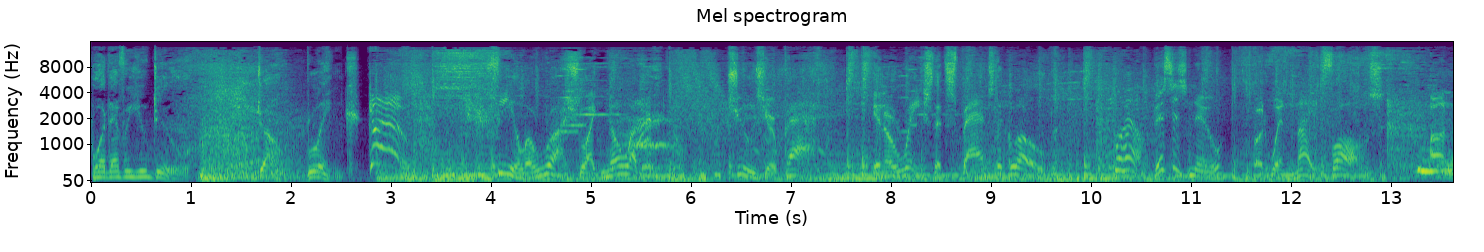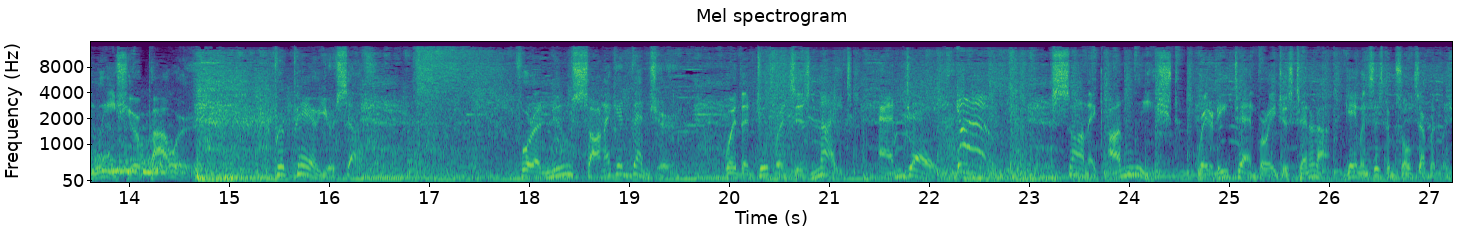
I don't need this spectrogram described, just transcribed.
Whatever you do, don't blink. Go! Feel a rush like no other. Choose your path in a race that spans the globe. Well, this is new. But when night falls, unleash your powers. Prepare yourself for a new Sonic adventure where the difference is night and day. Go! Sonic Unleashed. Rated E10 for ages 10 and up. Game and system sold separately.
